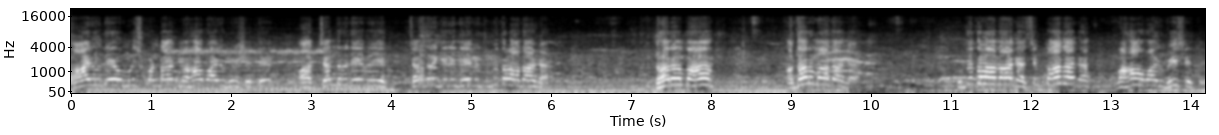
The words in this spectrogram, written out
ವಾಯುದೇವ ಮುನಿಸ್ಕೊಂಡಾಗ ಮಹಾವಾಯು ಬೀಸೈತಿ. ಆ ಚಂದ್ರದೇವಿ, ಚಂದ್ರಗಿರಿ ದೇವಿ ಕುಪಿತಳಾದಾಗ ಧರ್ಮ ಅಧರ್ಮ ಆದಾಗ ಕುಪಿತಳಾದಾಗ ಸಿಟ್ಟಾದಾಗ ಮಹಾವಾಯು ಬೀಸೈತಿ.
